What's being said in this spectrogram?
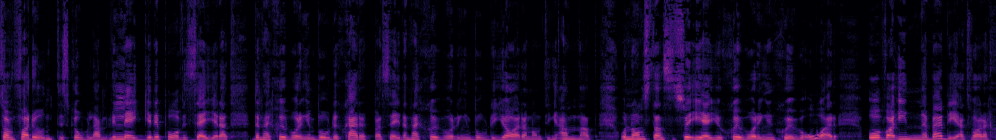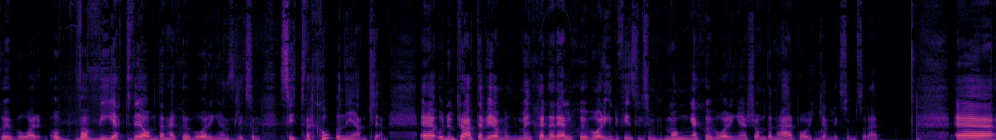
som far runt i skolan. Vi lägger det på, vi säger att den här sjuåringen borde skärpa sig, den här sjuåringen borde göra någonting annat. Och någonstans så är ju sjuåringen sju år. Och vad innebär det att vara sju år? Och vad vet vi om den här sjuåringens liksom, situation egentligen? Eh, och nu pratar vi om, om en generell sjuåring. Det finns liksom många sjuåringar som den här pojken. Liksom, sådär. Eh, Ja,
